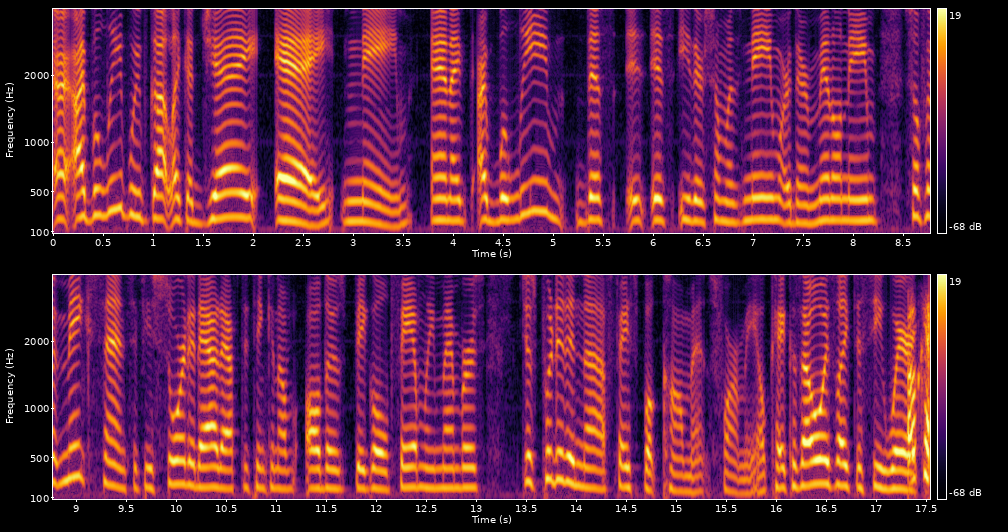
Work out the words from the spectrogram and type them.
I, I believe we've got like a J A name, and I I believe this is, is either someone's name or their middle name. So if it makes sense, if you sort it out after thinking of all those big old family members. Just put it in the Facebook comments for me, okay? Because I always like to see where Okay.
